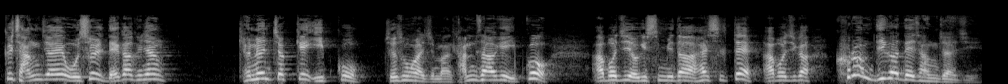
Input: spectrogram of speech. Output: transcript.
그 장자의 옷을 내가 그냥 겸연쩍게 입고, 죄송하지만 감사하게 입고, 아버지 여기 있습니다 했을 때 아버지가 그럼 네가 내 장자지.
